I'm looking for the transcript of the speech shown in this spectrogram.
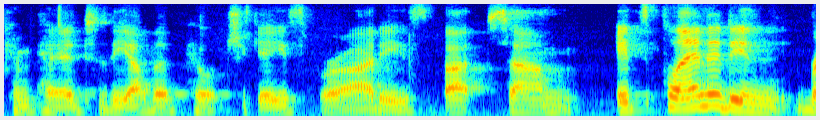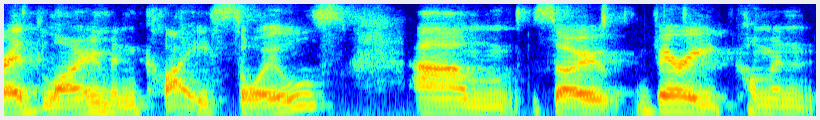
compared to the other Portuguese varieties. But um, it's planted in red loam and clay soils, so very common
